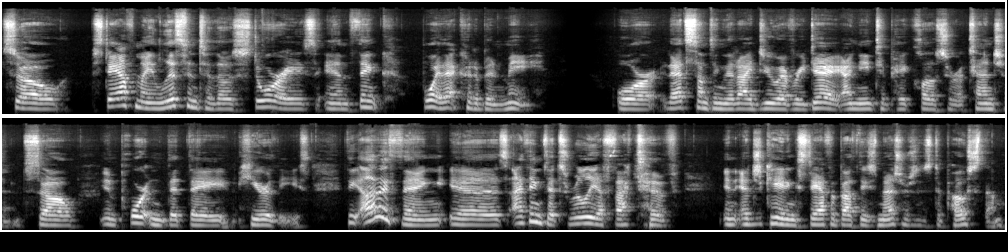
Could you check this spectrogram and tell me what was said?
So staff may listen to those stories and think, boy, that could have been me. Or that's something that I do every day. I need to pay closer attention. So important that they hear these. The other thing is, I think that's really effective in educating staff about these measures is to post them.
